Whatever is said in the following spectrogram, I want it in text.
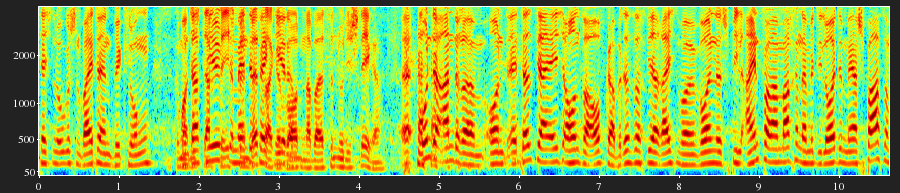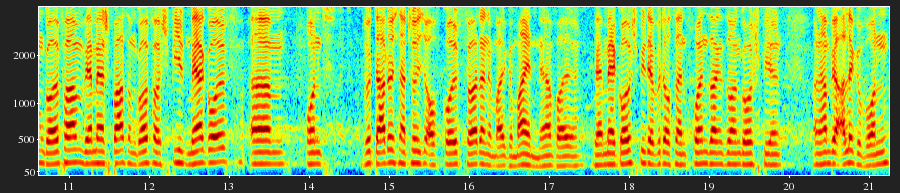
technologischen Weiterentwicklung. Guck mal, und das ich dachte, hilft ich im bin Endeffekt besser geworden, jedem. aber es sind nur die Schläger. Äh, unter anderem. Und äh, das ist ja eigentlich auch unsere Aufgabe. Das ist, was wir erreichen wollen. Wir wollen das Spiel einfacher machen, damit die Leute mehr Spaß am Golf haben. Wer mehr Spaß am Golf hat, spielt mehr Golf. Ähm, und wird dadurch natürlich auch Golf fördern im Allgemeinen, ja, weil wer mehr Golf spielt, der wird auch seinen Freunden sagen, sie sollen Golf spielen. Und dann haben wir alle gewonnen,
